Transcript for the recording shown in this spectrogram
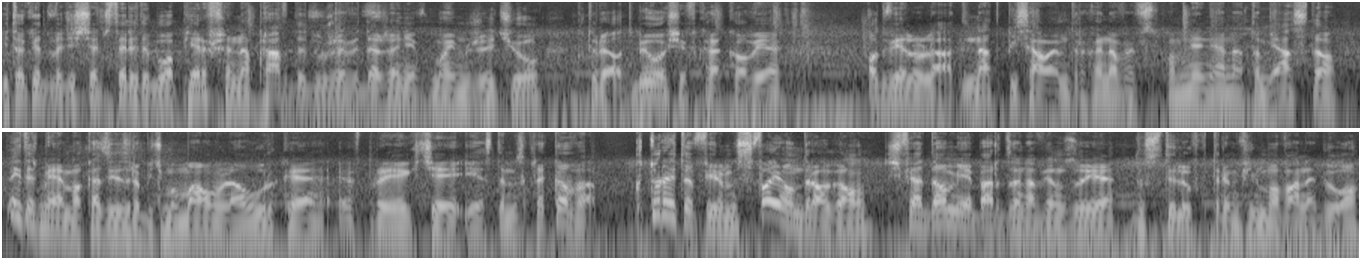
I Tokio 24 to było pierwsze naprawdę duże wydarzenie w moim życiu, które odbyło się w Krakowie od wielu lat. Nadpisałem trochę nowe wspomnienia na to miasto, no i też miałem okazję zrobić mu małą laurkę w projekcie Jestem z Krakowa. Który to film swoją drogą świadomie bardzo nawiązuje do stylu, w którym filmowane było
